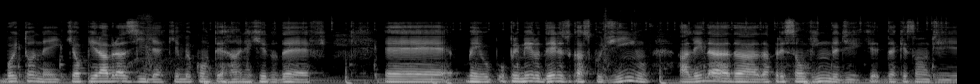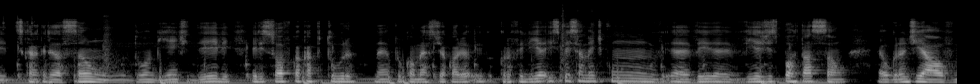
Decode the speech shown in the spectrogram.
boitonei, que é o Pirá Brasília, que é meu conterrâneo aqui do DF. É, bem, o, o, primeiro deles, o cascudinho, além da, da, da, pressão vinda de, da questão de descaracterização do ambiente dele, ele sofre com a captura né, para o comércio de acrofilia, especialmente com é, é, vias de exportação, é o grande alvo.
